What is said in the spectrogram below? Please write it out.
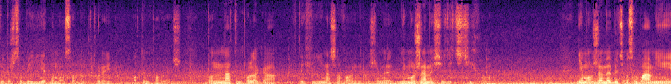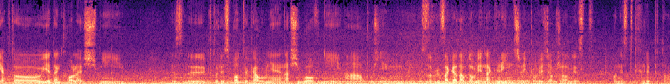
wybierz sobie jedną osobę, której o tym powiesz. Bo na tym polega w tej chwili nasza wojna, że my nie możemy siedzieć cicho. Nie możemy być osobami, jak to jeden koleś mi Y, który spotykał mnie na siłowni, a później zagadał do mnie na Grinche i powiedział, że on jest, on jest krypto.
